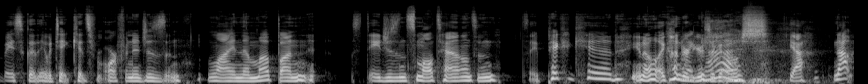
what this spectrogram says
basically they would take kids from orphanages and line them up on stages in small towns and say pick a kid, you know, like 100 my years gosh. ago. Yeah, not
